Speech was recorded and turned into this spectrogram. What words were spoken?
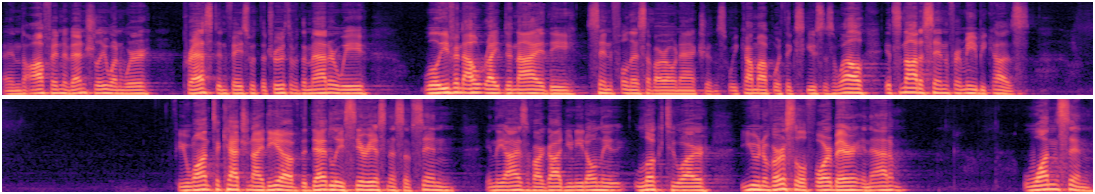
And often, eventually, when we're pressed and faced with the truth of the matter, we will even outright deny the sinfulness of our own actions. We come up with excuses. Well, it's not a sin for me because. If you want to catch an idea of the deadly seriousness of sin in the eyes of our God, you need only look to our universal forebear in Adam. One sin,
